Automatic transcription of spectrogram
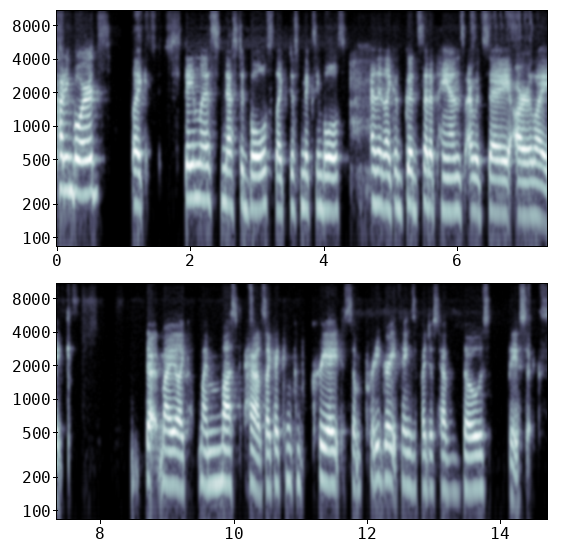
cutting boards, like stainless nested bowls, like just mixing bowls, and then like a good set of pans. I would say are like that my like my must haves. Like I can create some pretty great things if I just have those basics.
